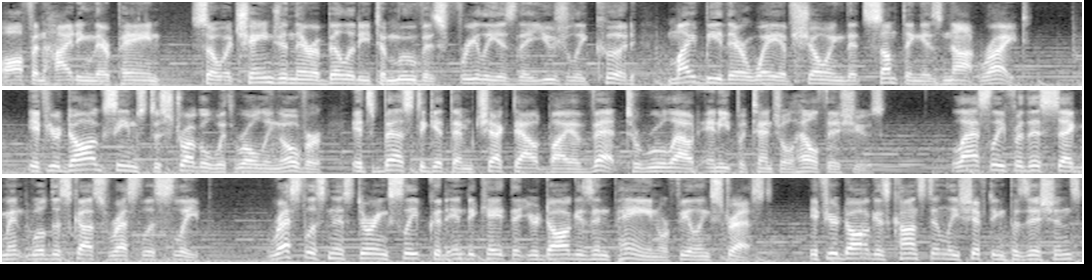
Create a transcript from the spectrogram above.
often hiding their pain, so a change in their ability to move as freely as they usually could might be their way of showing that something is not right. If your dog seems to struggle with rolling over, it's best to get them checked out by a vet to rule out any potential health issues. Lastly for this segment we'll discuss restless sleep. Restlessness during sleep could indicate that your dog is in pain or feeling stressed. If your dog is constantly shifting positions,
